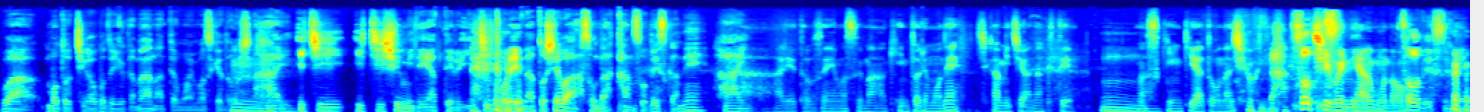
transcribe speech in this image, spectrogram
は、もっと違うこと言うかななんて思いますけど、うんはい。一、一趣味でやってる一トレーナーとしては、そんな感想ですかね。はい。あーありがとうございます。まあ、筋トレもね、近道はなくて、うんまあ、スキンケアと同じようにね。自分に合うものをそうですね。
